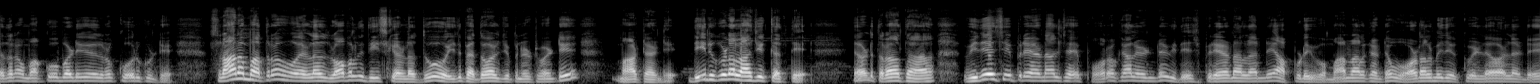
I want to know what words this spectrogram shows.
ఏదైనా మక్కువబడి ఏదైనా కోరుకుంటే స్నానం మాత్రం వెళ్ళ లోపలికి తీసుకెళ్ళొద్దు. ఇది పెద్దవాళ్ళు చెప్పినటువంటి మాట అండి దీనికి కూడా లాజిక్ అంతే. ఏమంటే తర్వాత విదేశీ ప్రయాణాలు చే పూర్వకాలం అంటే విదేశీ ప్రయాణాలన్నీ అప్పుడు విమానాల కంటే ఓడల మీద ఎక్కువ వెళ్ళేవాళ్ళండి.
